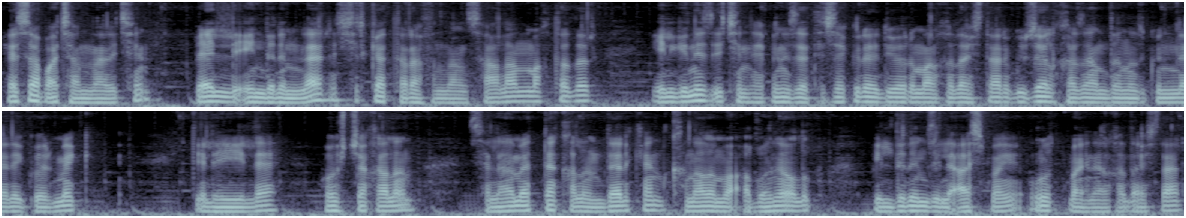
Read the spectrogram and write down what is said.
hesap açanlar için belli indirimler şirket tarafından sağlanmaktadır. İlginiz için hepinize teşekkür ediyorum arkadaşlar. Güzel kazandığınız günleri görmek dileğiyle. Hoşça kalın, selametle kalın derken kanalıma abone olup bildirim zili açmayı unutmayın arkadaşlar.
